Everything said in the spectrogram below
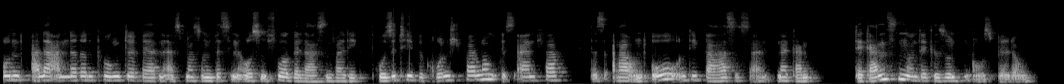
und alle anderen Punkte werden erstmal so ein bisschen außen vor gelassen, weil die positive Grundspannung ist einfach das A und O und die Basis der ganzen und der gesunden Ausbildung.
